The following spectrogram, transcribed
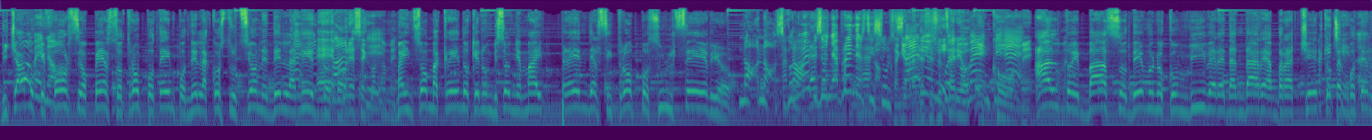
diciamo Come che no? forse ho perso troppo tempo nella costruzione dell'aneddoto. Eh, pure secondo me. Ma insomma credo che non bisogna mai prendersi troppo sul serio. No, no, secondo no, me adesso- bisogna prendersi eh, No, sul bisogna serio prendersi in sul serio momenti. e eh. come? Alto e basso devono convivere ed andare a braccetto per poter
